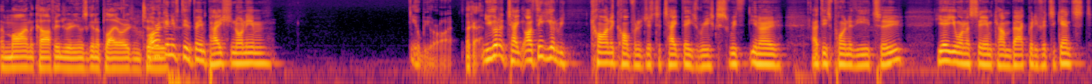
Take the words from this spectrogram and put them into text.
a minor calf injury, and he was going to play Origin two. I reckon if they've been patient on him, he'll be all right. Okay. You got to take. I think you got to be kind of confident just to take these risks with you know at this point of the year too. Yeah, you want to see him come back, but if it's against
